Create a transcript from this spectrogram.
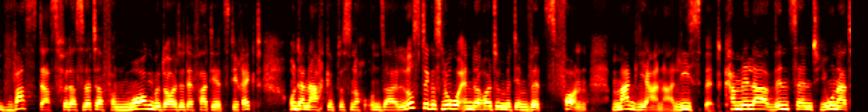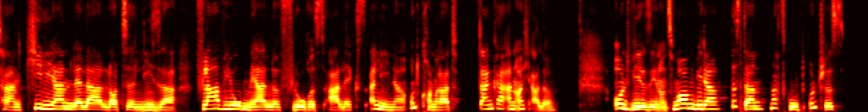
Und was das für das Wetter von morgen bedeutet, erfahrt ihr jetzt direkt. Und danach gibt es noch unser lustiges Logoende heute mit dem Witz von Magiana, Lisbeth, Camilla, Vincent, Jonathan, Kilian, Lella, Lotte, Lisa, Flavio, Merle, Floris, Alex, Alina und Konrad. Danke an euch alle. Und wir sehen uns morgen wieder. Bis dann, macht's gut und tschüss.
